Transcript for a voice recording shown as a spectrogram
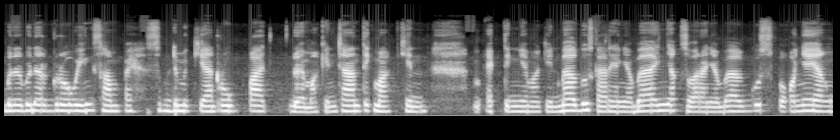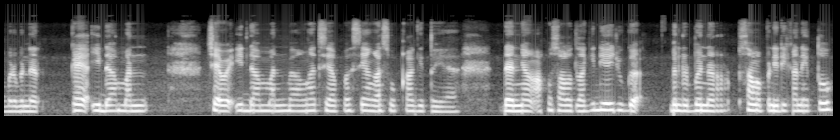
bener-bener growing sampai sedemikian rupa udah makin cantik makin aktingnya makin bagus karyanya banyak suaranya bagus pokoknya yang bener-bener kayak idaman cewek idaman banget siapa sih yang nggak suka gitu ya. Dan yang aku salut lagi dia juga bener-bener sama pendidikan itu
